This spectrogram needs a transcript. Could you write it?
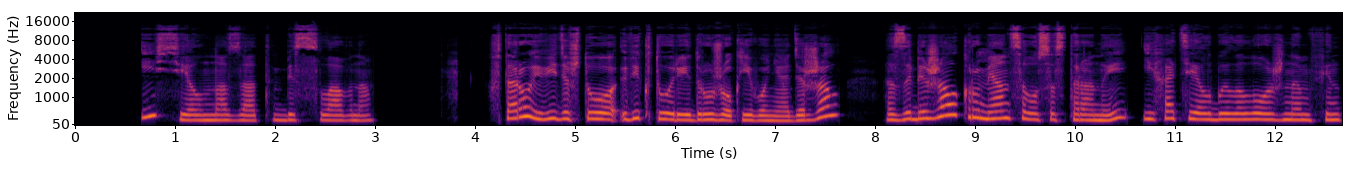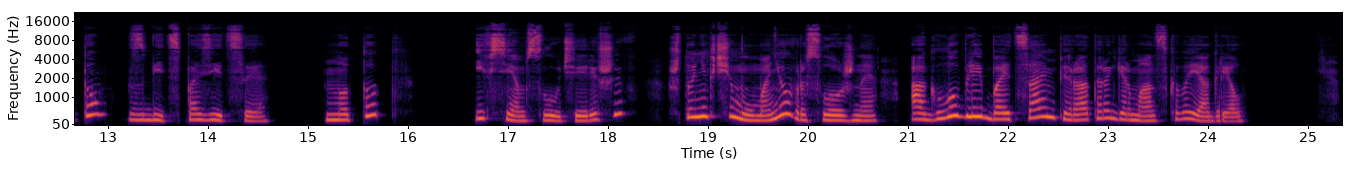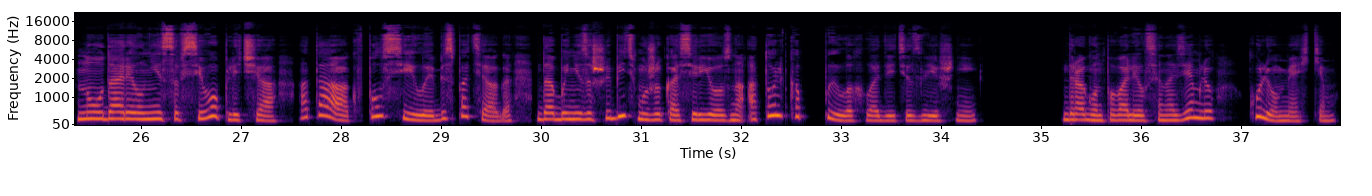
и сел назад бесславно. Второй, видя, что Виктории дружок его не одержал, забежал к Румянцеву со стороны и хотел было ложным финтом сбить с позиции, но тот, и всем случае решив, что ни к чему маневры сложные, а глоблей бойца императора германского и огрел. Но ударил не со всего плеча, а так, в полсилы, без потяга, дабы не зашибить мужика серьезно, а только пыл охладить излишний. Драгон повалился на землю кулем мягким.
